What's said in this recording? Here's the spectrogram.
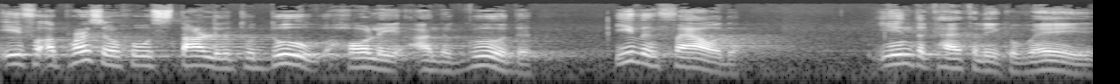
if a person who started to do holy and good, even failed in the Catholic way,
